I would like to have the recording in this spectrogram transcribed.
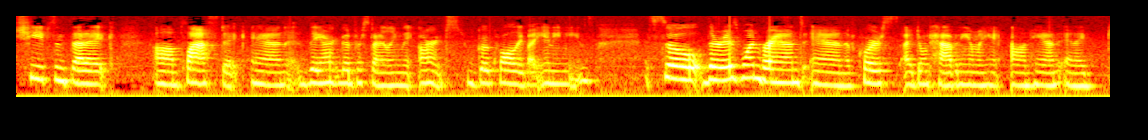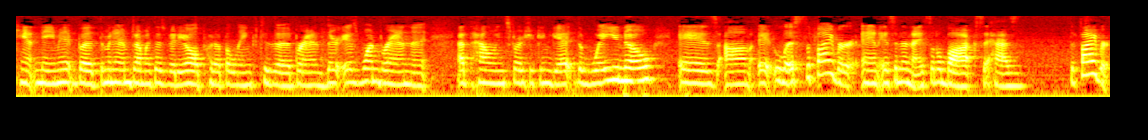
cheap synthetic um, plastic and they aren't good for styling. They aren't good quality by any means. So there is one brand, and of course I don't have any on my ha on hand, and I can't name it. But the minute I'm done with this video, I'll put up a link to the brand. There is one brand that at the Halloween stores you can get. The way you know is um, it lists the fiber, and it's in a nice little box. It has the fiber.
